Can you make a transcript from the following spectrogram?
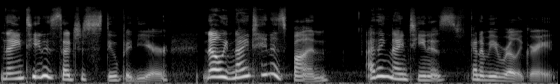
19 is such a stupid year. No, 19 is fun. I think 19 is going to be really great.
